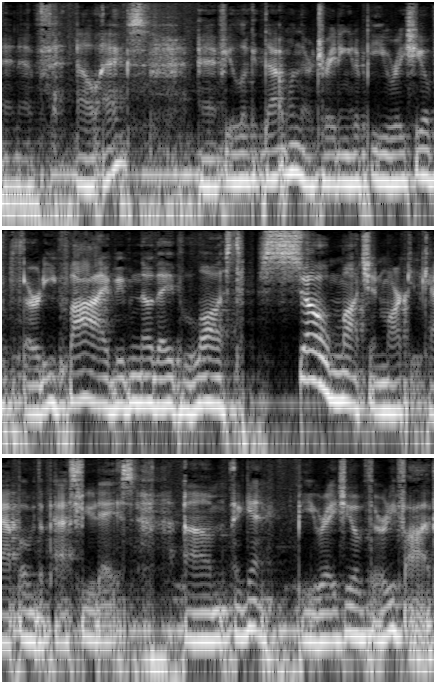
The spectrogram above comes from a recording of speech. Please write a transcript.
NFLX. And if you look at that one, trading at a P ratio of 35, even though they've lost so much in market cap over the past few days. Um, again, P ratio of 35.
